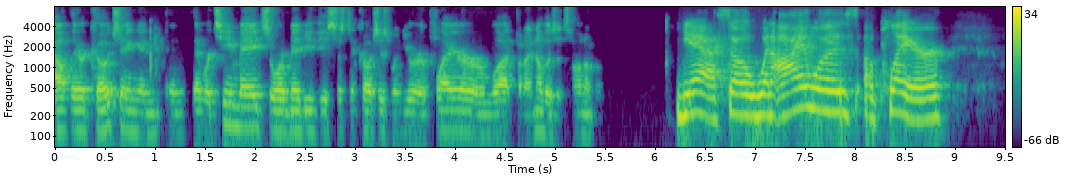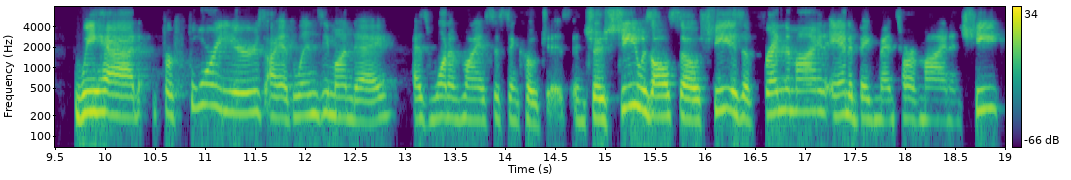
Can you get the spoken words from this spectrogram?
out there coaching and, and, that were teammates, or maybe the assistant coaches when you were a player, or what. But I know there's a ton of them. Yeah. So when I was a player, we had for four years I had Lindsey Munday, as one of my assistant coaches. And so she was also, she is a friend of mine and a big mentor of mine. And she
